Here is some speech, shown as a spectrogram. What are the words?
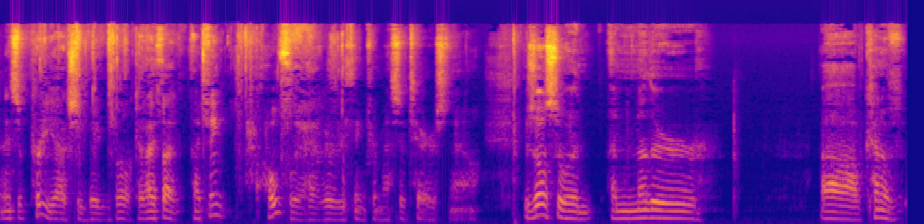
and it's a pretty actually big book. And I thought, I think, hopefully, I have everything from Esoterror now. There's also an, another uh, kind of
